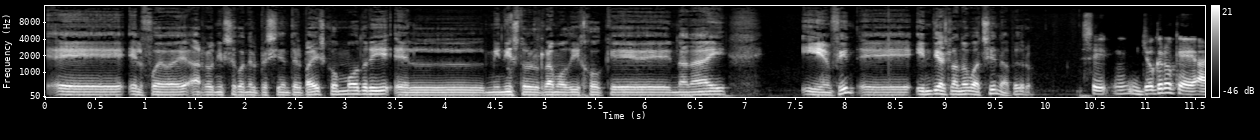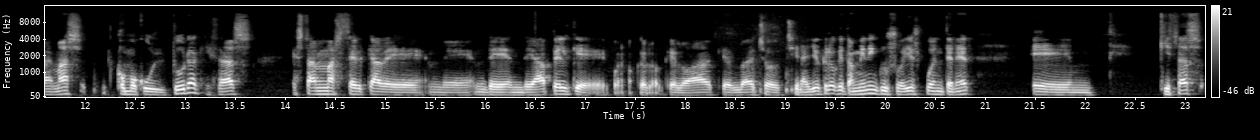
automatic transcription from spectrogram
Eh, él fue a reunirse con el presidente del país, con Modri, el ministro del ramo dijo que Nanay, y en fin, India es la nueva China, Pedro. Sí, yo creo que además como cultura quizás están más cerca de, Apple que bueno que lo que lo ha que lo ha hecho China. Yo creo que también incluso ellos pueden tener eh, quizás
